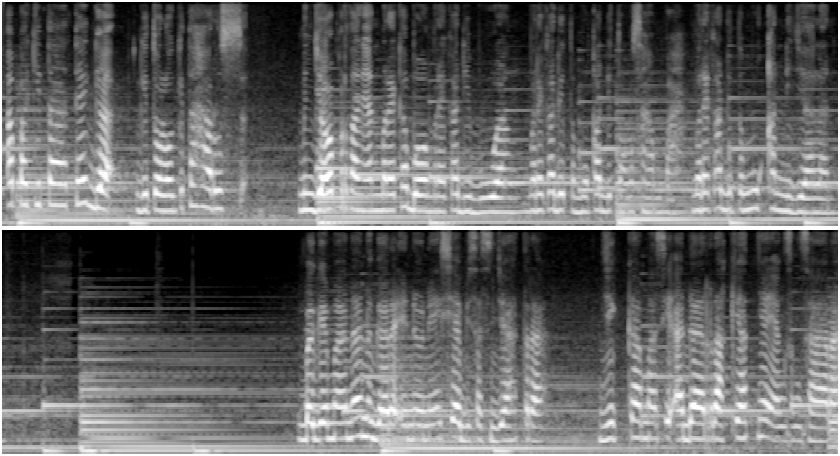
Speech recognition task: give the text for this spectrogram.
Apa kita tega gitu loh, kita harus menjawab pertanyaan mereka bahwa mereka dibuang, mereka ditemukan di tong sampah, mereka ditemukan di jalan. Bagaimana negara Indonesia bisa sejahtera jika masih ada rakyatnya yang sengsara?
